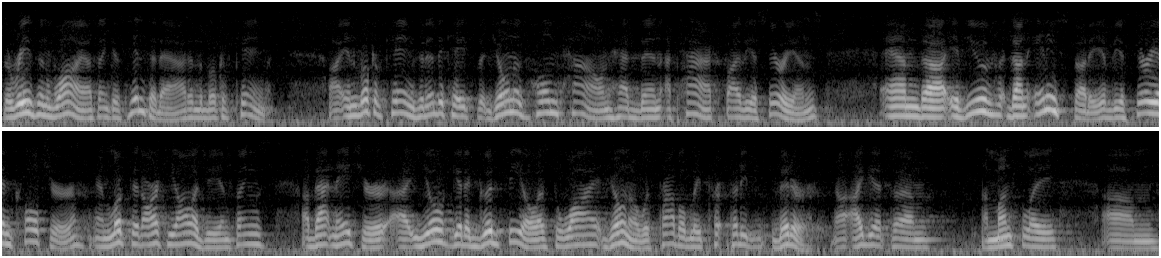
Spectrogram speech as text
the reason why, I think, is hinted at in the book of Kings. Uh, in the book of Kings, it indicates that Jonah's hometown had been attacked by the Assyrians. And uh, if you've done any study of the Assyrian culture and looked at archaeology and things of that nature, uh, you'll get a good feel as to why Jonah was probably pr- pretty bitter. Uh, I get um, a monthly, um,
